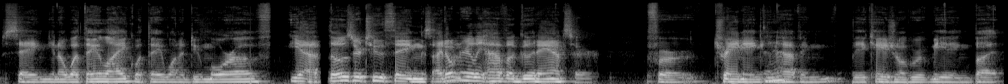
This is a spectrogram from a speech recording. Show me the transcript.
saying, you know, what they like, what they want to do more of. Yeah, those are two things. I don't really have a good answer for training yeah. and having the occasional group meeting, but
